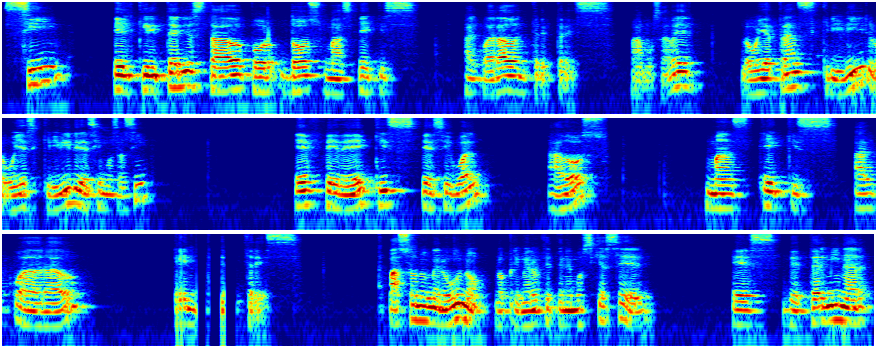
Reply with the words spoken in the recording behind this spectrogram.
si el criterio está dado por 2 más x al cuadrado entre 3. Vamos a ver, lo voy a transcribir, lo voy a escribir y decimos así f de x es igual a 2 más x al cuadrado entre 3. Paso número 1. Lo primero que tenemos que hacer es determinar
